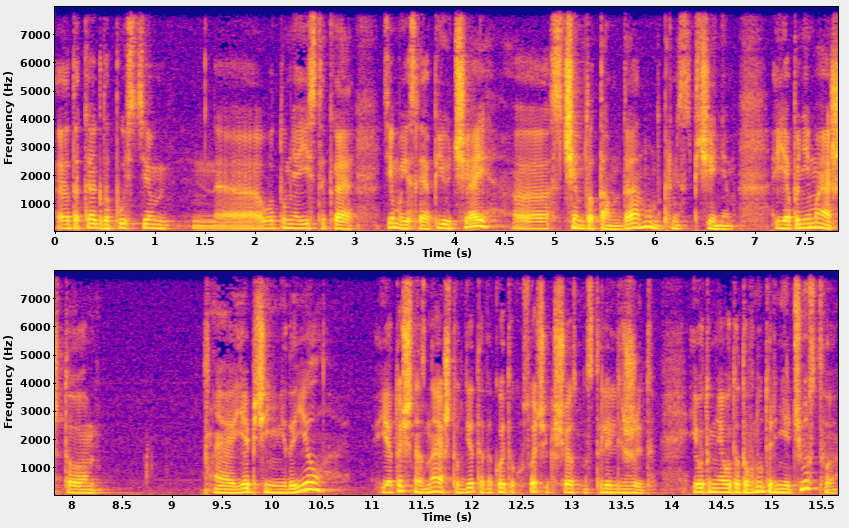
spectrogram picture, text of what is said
Это как, допустим, э, вот у меня есть такая тема, если я пью чай э, с чем-то там, да, ну, например, с печеньем, я понимаю, что э, я печенье не доел, я точно знаю, что где-то какой-то кусочек еще на столе лежит. И вот у меня вот это внутреннее чувство,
